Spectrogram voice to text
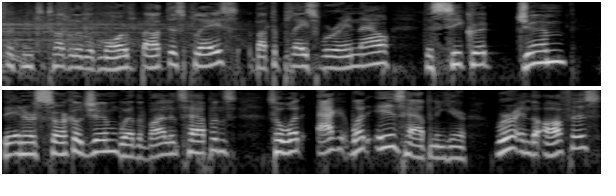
Offered me to talk a little bit more about this place, about the place we're in now, the secret gym, the inner circle gym where the violence happens. So what what is happening here? We're in the office.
